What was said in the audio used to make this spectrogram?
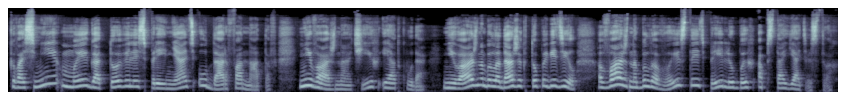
к восьми мы готовились принять удар фанатов. Неважно, чьих и откуда. Неважно было даже, кто победил. Важно было выстоять при любых обстоятельствах.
